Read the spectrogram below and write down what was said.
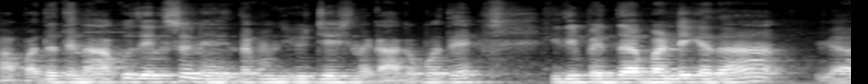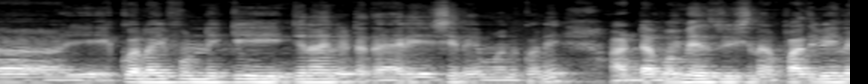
ఆ పద్ధతి నాకు తెలుసు నేను ఇంతకుముందు యూజ్ చేసిన. కాకపోతే ఇది పెద్ద బండి కదా ఎక్కువ లైఫ్ ఉన్నకి ఇంజన్ ఆయిల్ ఇట్లా తయారు చేసిరేమో అనుకొని ఆ డబ్బా మీద చూసిన పదివేల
